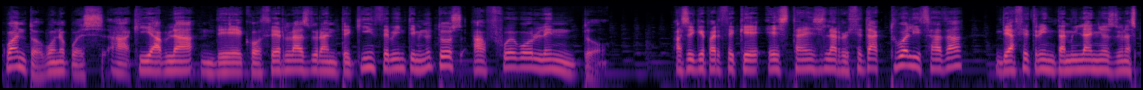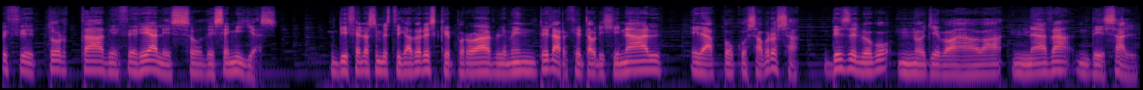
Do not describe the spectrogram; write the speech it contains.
¿Cuánto? Bueno, pues aquí habla de cocerlas durante 15-20 minutos a fuego lento. Así que parece que esta es la receta actualizada de hace 30.000 años de una especie de torta de cereales o de semillas. Dicen los investigadores que probablemente la receta original era poco sabrosa, desde luego no llevaba nada de sal.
